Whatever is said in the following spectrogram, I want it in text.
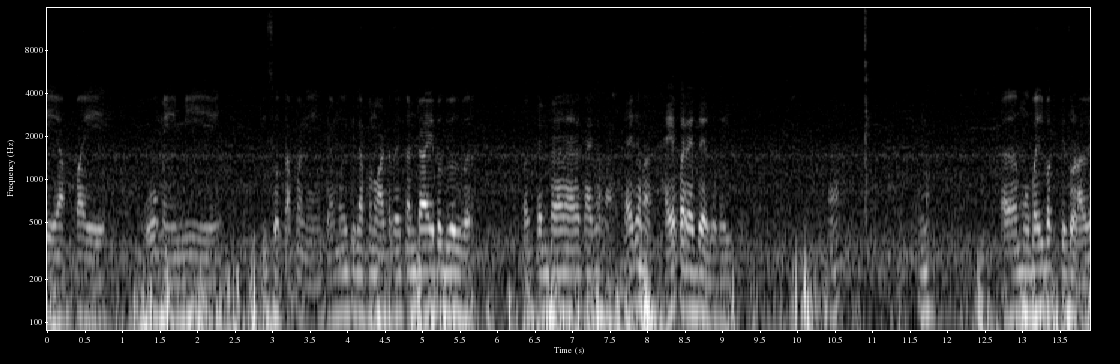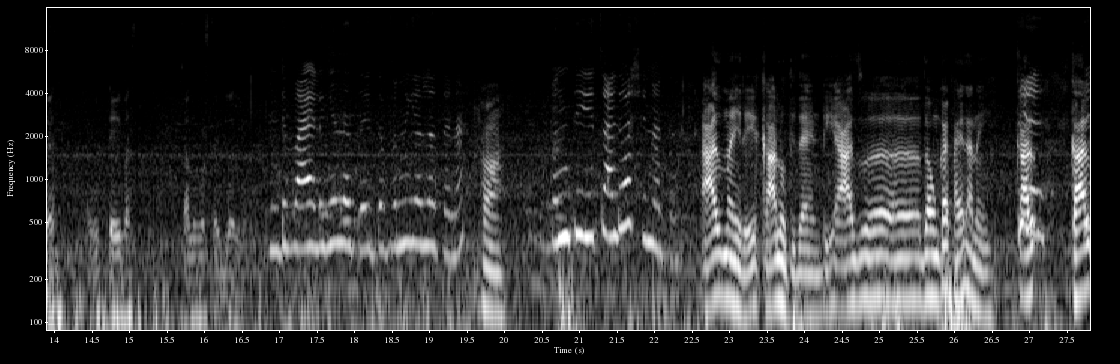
आहे आप्पा आहे ओम आहे मी आहे ती स्वतः पण आहे. त्यामुळे तिला पण वाटत आहे कंटाळा येतो दिवसभर. पण कंटाळा काय करणार? काय करणार? आहे पर्याय तर याचं काही. हां? मोबाईल बघते थोडा वेळ. उठते बस चालू बसते दिवसभर. ते बाहेर गेलं तर इथं पण गेलं होतं ना? हां. पण ती चालू असेल ना आता. आज नाही रे काल होती त्या आंटी आज जाऊन काय फायदा नाही. काल काल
